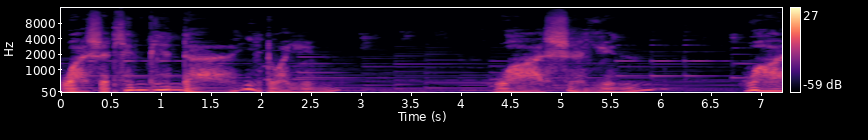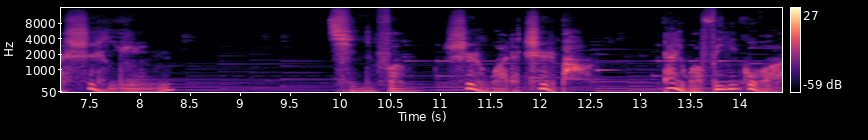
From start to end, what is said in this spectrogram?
我是天边的一朵云，我是云，我是云。清风是我的翅膀，带我飞过。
